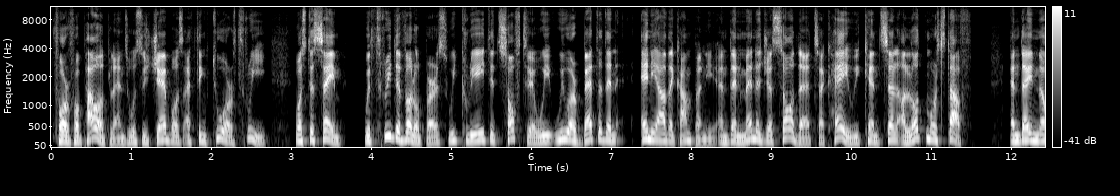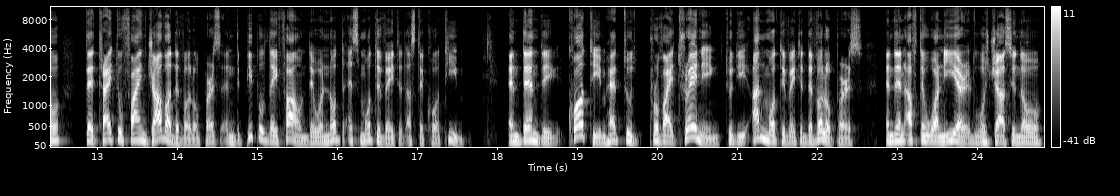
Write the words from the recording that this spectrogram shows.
for for power plants was this JBoss, I think two or three, was the same. With three developers, we created software. We we were better than any other company. And then managers saw that, like, hey, we can sell a lot more stuff. And they know they tried to find Java developers, and the people they found, they were not as motivated as the core team. And then the core team had to provide training to the unmotivated developers. And then after one year, it was just, you know,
